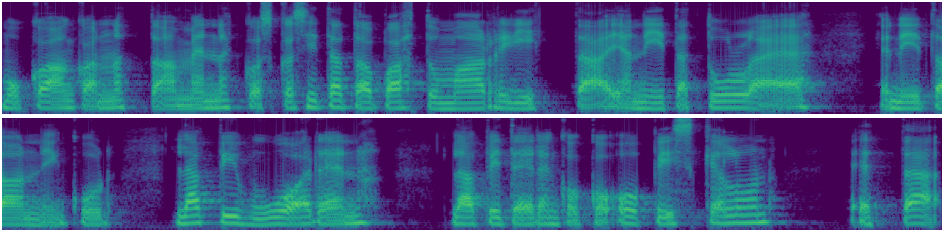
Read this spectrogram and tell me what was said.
mukaan kannattaa mennä, koska sitä tapahtumaa riittää ja niitä tulee ja niitä on niin kuin läpi vuoden, läpi teidän koko opiskelun, että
